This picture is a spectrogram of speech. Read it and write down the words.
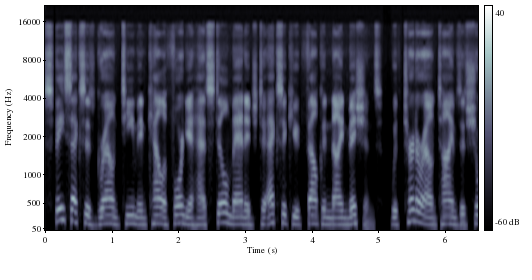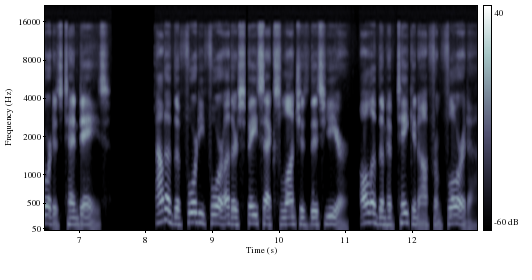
SpaceX's ground team in California has still managed to execute Falcon 9 missions, with turnaround times as short as 10 days. Out of the 44 other SpaceX launches this year, all of them have taken off from Florida.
